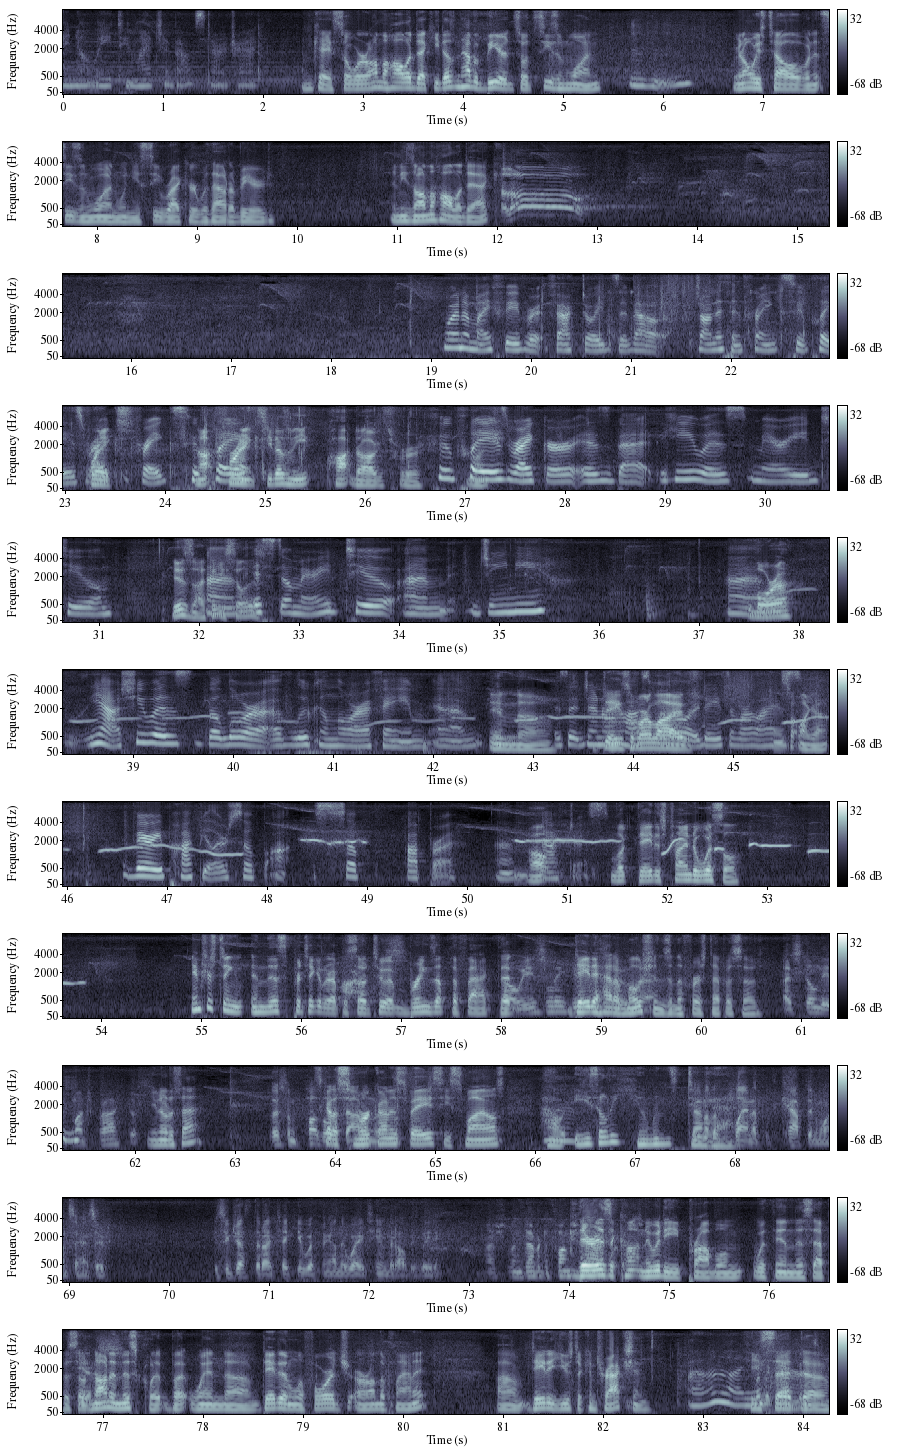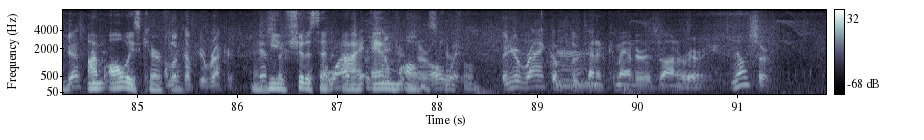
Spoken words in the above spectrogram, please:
I know way too much about Star Trek. Okay, so we're on the holodeck. He doesn't have a beard, so it's season one. Mm-hmm. We can always tell when it's season one when you see Riker without a beard. And he's on the holodeck. Hello? One of my favorite factoids about Jonathan Franks, who plays Frakes. Riker, Frakes, who Not plays Franks. He doesn't eat hot dogs for. who plays Riker, is that he was married to. Is I think he um, still is is. still married to um, Genie. Um, Laura Yeah, she was the Laura of Luke and Laura fame. Um, in uh, is it General Days of Our Lives. or Days of Our Lives? Something like that. very popular soap o- soap opera um, Oh. actress. Look, Data's trying to whistle. Interesting in this particular episode too. It brings up the fact that How Data had do that. emotions in the first episode. I still need much practice. You notice that? There's some He's puzzles got a smirk the- on his face. He smiles. How easily humans do down on the that. planet that the captain once answered. He suggested I take you with me on the way team that I'll be leading. I shall endeavor to function. There is a adequately. continuity problem within this episode. Yes. Not in this clip, but when um, Data and LaForge are on the planet, um, Data used a contraction. Ah, He said, uh, "I'm it. always I careful." looked up your record. And Yes, he sir. should have said, "I am always always- careful." Then your rank of lieutenant commander is honorary. No, sir.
